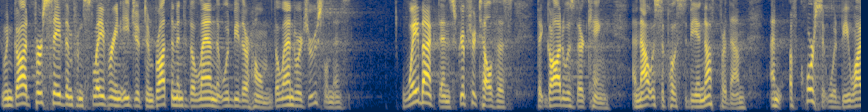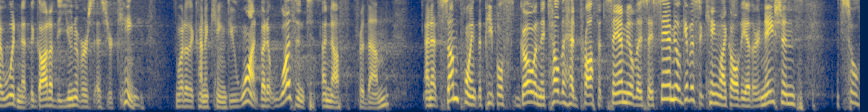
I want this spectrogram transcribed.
when God first saved them from slavery in Egypt and brought them into the land that would be their home, the land where Jerusalem is, way back then, Scripture tells us that God was their king, and that was supposed to be enough for them. And of course it would be. Why wouldn't it? The God of the universe as your king. What other kind of king do you want? But it wasn't enough for them. And at some point, the people go and they tell the head prophet Samuel, they say, Samuel, give us a king like all the other nations. It's so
